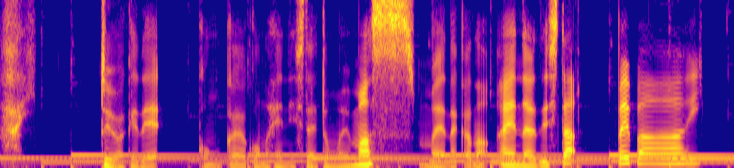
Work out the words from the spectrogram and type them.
はい。というわけで今回はこの辺にしたいと思います。真夜中のあやなでした。バイバーイ。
